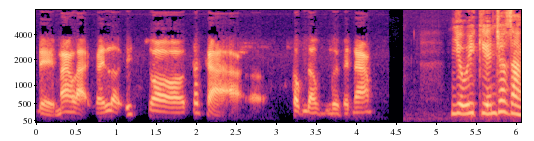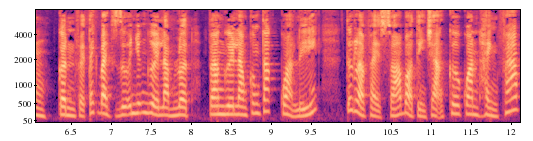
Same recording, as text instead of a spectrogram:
để mang lại cái lợi ích cho tất cả ờ, cộng đồng người Việt Nam. Nhiều ý kiến cho rằng cần phải tách bạch giữa những người làm luật và người làm công tác quản lý, tức là phải xóa bỏ tình trạng cơ quan hành pháp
